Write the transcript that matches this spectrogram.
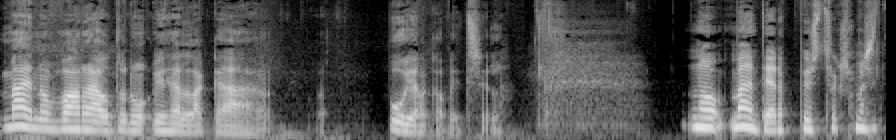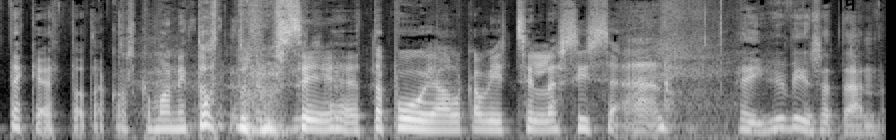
Mä en ole varautunut yhdelläkään puujalkavitsillä. No mä en tiedä pystyykö mä sitten tekemään tota, koska mä oon niin tottunut siihen, että puujalkavitsillä sisään. Hei, hyvin sä tämän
